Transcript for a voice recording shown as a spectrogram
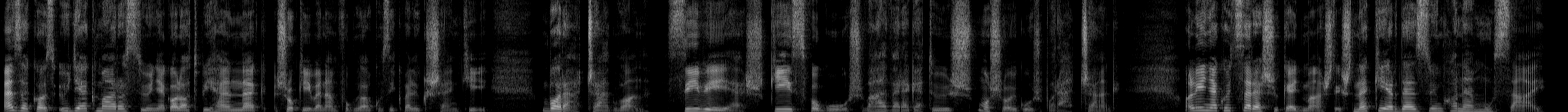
Ezek az ügyek már a szőnyeg alatt pihennek, sok éve nem foglalkozik velük senki. Barátság van, szívélyes, kézfogós, válveregetős, mosolygós barátság. A lényeg, hogy szeressük egymást, és ne kérdezzünk, ha nem muszáj.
